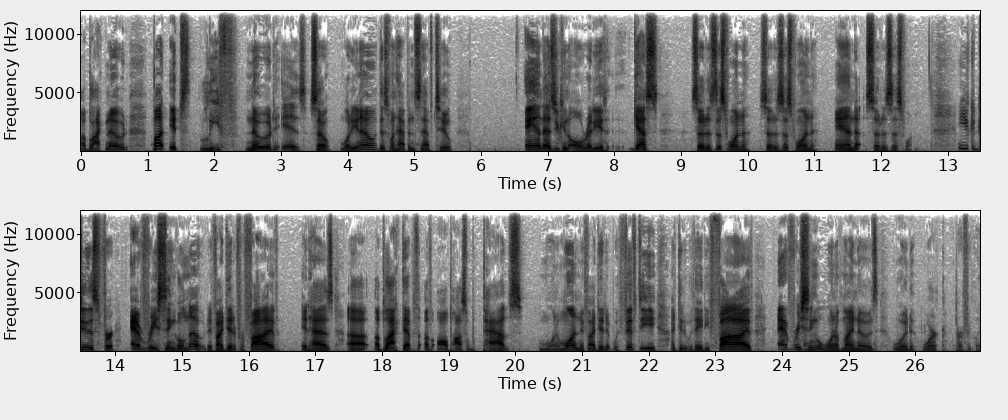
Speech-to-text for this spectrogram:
a black node, but its leaf node is. So, what do you know? This one happens to have 2. And as you can already guess, so does this one, so does this one, and so does this one. You could do this for every single node. If I did it for 5, it has uh, a black depth of all possible paths, 1 and 1. If I did it with 50, I did it with 85, every single one of my nodes would work perfectly.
